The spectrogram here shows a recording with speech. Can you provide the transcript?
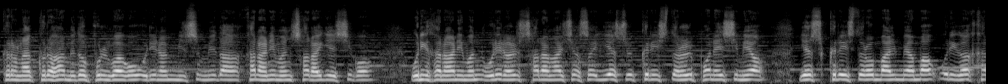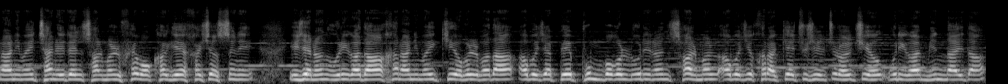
그러나 그러함에도 불구하고 우리는 믿습니다. 하나님은 살아계시고 우리 하나님은 우리를 사랑하셔서 예수 그리스도를 보내시며 예수 그리스도로 말미암아 우리가 하나님의 자녀된 삶을 회복하게 하셨으니 이제는 우리가 다 하나님의 기업을 받아 아버지 앞에 분복을 누리는 삶을 아버지 허락해 주실 줄을 주여 우리가 믿나이다.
